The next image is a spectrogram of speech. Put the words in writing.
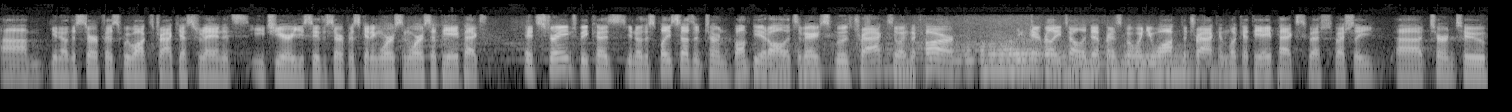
Um, you know, the surface. We walked the track yesterday, and it's each year you see the surface getting worse and worse at the apex it's strange because you know this place doesn't turn bumpy at all. It's a very smooth track, so in the car you can't really tell the difference. But when you walk the track and look at the apex, especially uh, turn two,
